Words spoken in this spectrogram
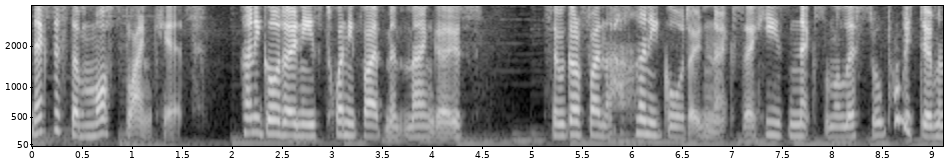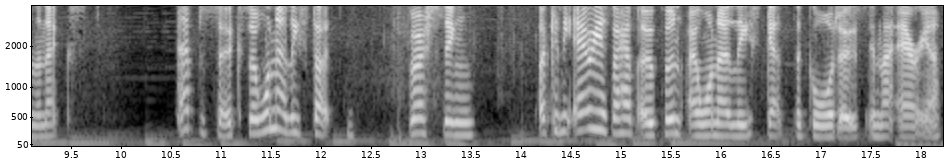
Next is the moss blanket. Honey Gordo needs 25 mint mangoes. So we've got to find the Honey Gordo next. So he's next on the list. We'll probably do him in the next episode because I want to at least start bursting. Like in the areas I have open, I want to at least get the Gordos in that area.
